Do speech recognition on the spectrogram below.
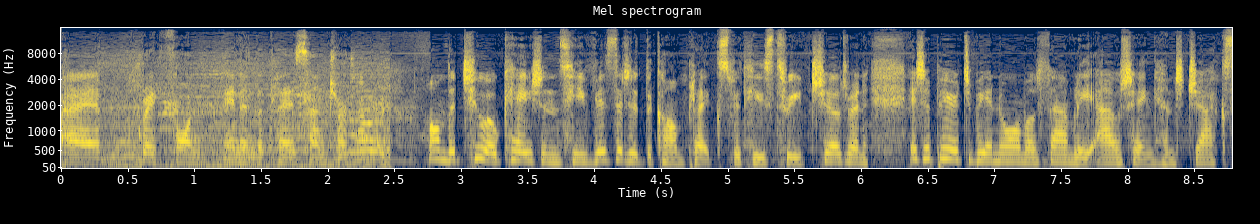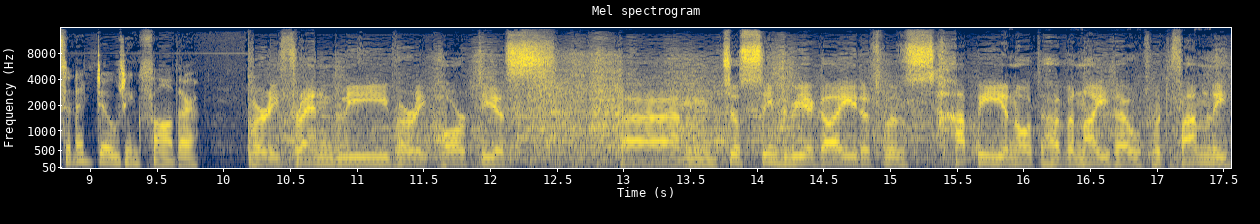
um, great fun in, in the play centre. On the two occasions he visited the complex with his three children, it appeared to be a normal family outing and Jackson a doting father. Very friendly, very courteous, um, just seemed to be a guy that was happy, you know, to have a night out with the family,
